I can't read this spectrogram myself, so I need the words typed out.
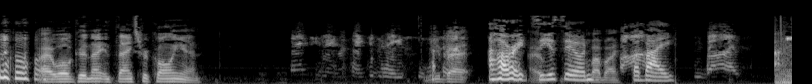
All right. Well, good night and thanks for calling in. Thank you, David. Thank you, Denise. You bet. All right. See you soon. Bye-bye. Bye bye. Bye.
